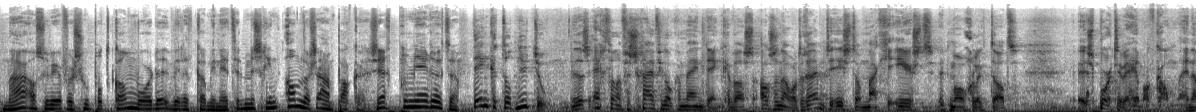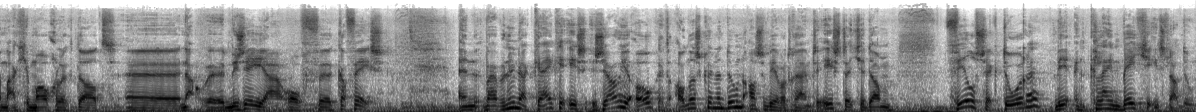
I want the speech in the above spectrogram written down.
Maar als er weer versoepeld kan worden, wil het kabinet het misschien anders aanpakken, zegt premier Rutte. Denken tot nu toe, dat is echt wel een verschuiving ook in mijn denken, was als er nou wat ruimte is, dan maak je eerst het mogelijk dat eh, sporten weer helemaal kan. En dan maak je mogelijk dat uh, nou, uh, musea of cafés. En waar we nu naar kijken is, zou je ook het anders kunnen doen als er weer wat ruimte is? Dat je dan veel sectoren weer een klein beetje iets laat doen.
